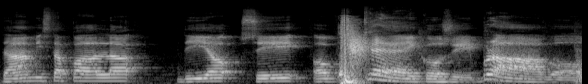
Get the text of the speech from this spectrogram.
Dammi sta palla. Dio, sì, ok così, bravo,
